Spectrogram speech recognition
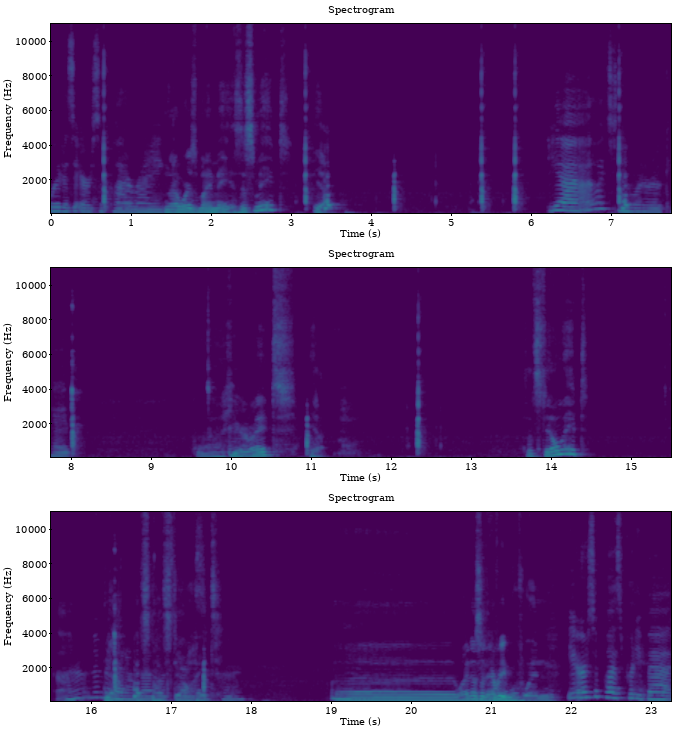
Where does air supply rank? Now, where's my mate? Is this mate? Yeah. Yeah, I liked New Order okay. Uh, here, Uh-huh. right? Yeah. Is that stalemate? I don't remember No, that on it's not stalemate. Uh, why doesn't every move win? yeah, air supply is pretty bad.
